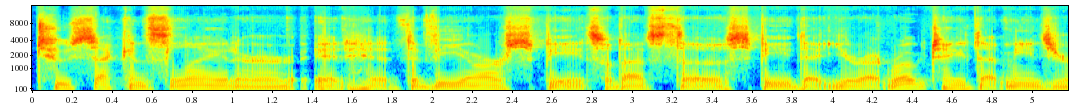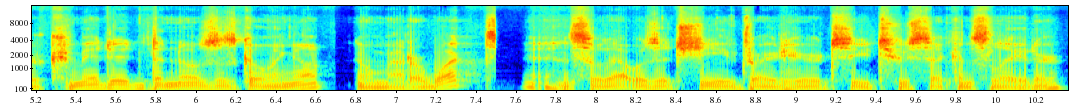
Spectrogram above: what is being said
two seconds later, it hit the VR speed. So that's the speed that you're at rotate. That means you're committed. The nose is going up no matter what. And so that was achieved right here. See, two seconds later.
